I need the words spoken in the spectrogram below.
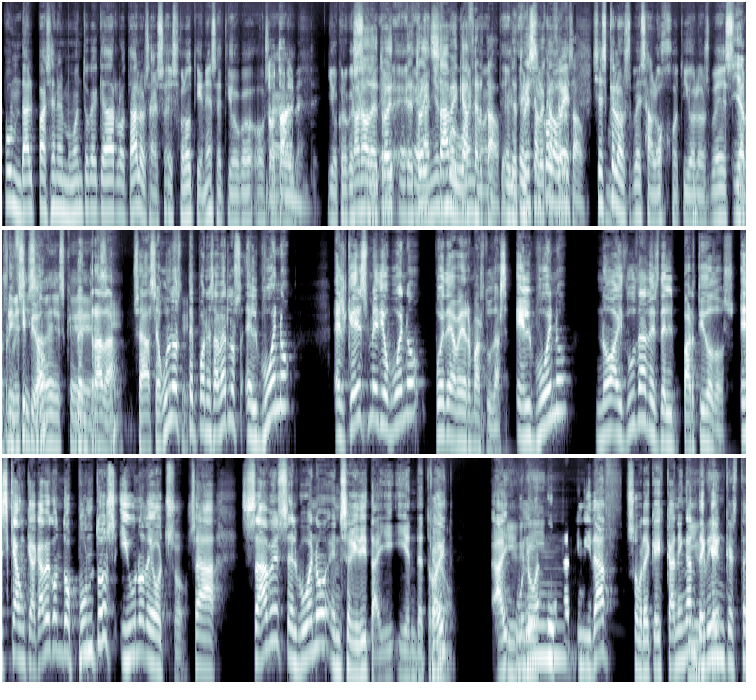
pum, da el pase en el momento que hay que darlo tal. O sea, eso, eso lo tiene ese tío. O sea, Totalmente. Yo creo que No, es- no, Detroit- el- el Detroit año es sabe que ha bueno. acertado. El, el Detroit sabe que ha acertado. Si es que los ves al ojo, tío, los ves. Y al ves principio, sabes que- de entrada, sí. o sea, según los Sí. te pones a verlos, el bueno, el que es medio bueno, puede haber más dudas. El bueno, no hay duda desde el partido 2. Es que aunque acabe con dos puntos y uno de ocho, o sea, sabes el bueno enseguididita. Y, y en Detroit Claro. hay Y una Green- unanimidad sobre Case Cunningham Y de Green que que, está,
